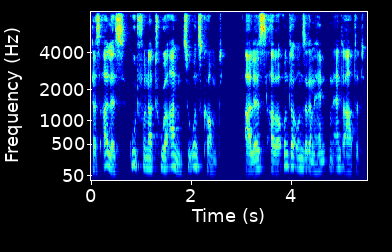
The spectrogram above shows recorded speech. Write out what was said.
dass alles gut von Natur an zu uns kommt, alles aber unter unseren Händen entartet.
